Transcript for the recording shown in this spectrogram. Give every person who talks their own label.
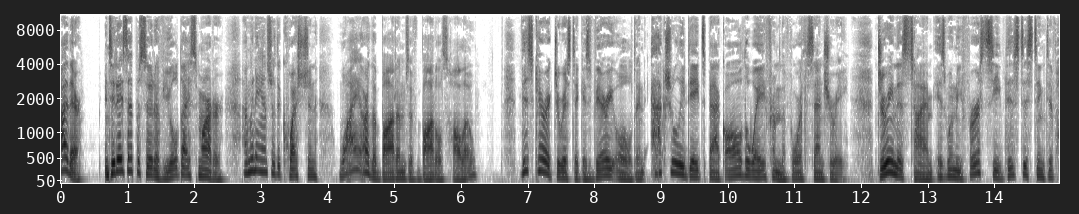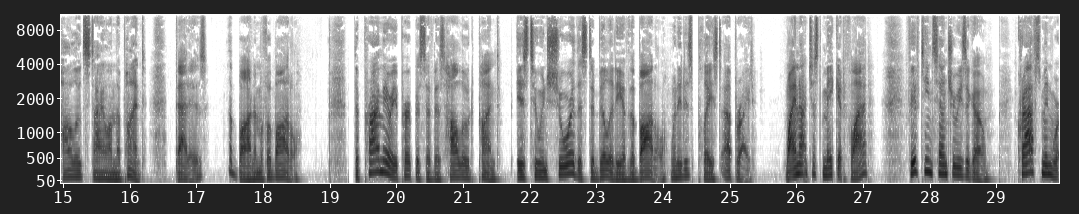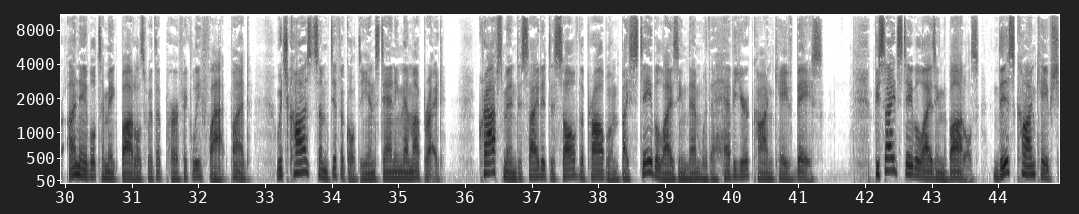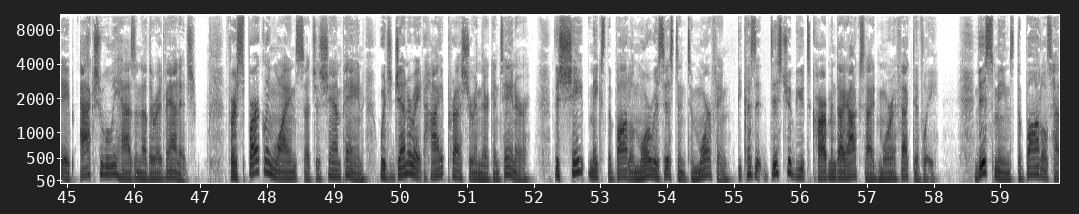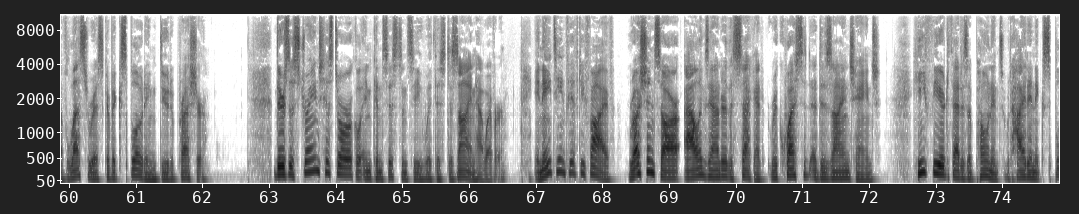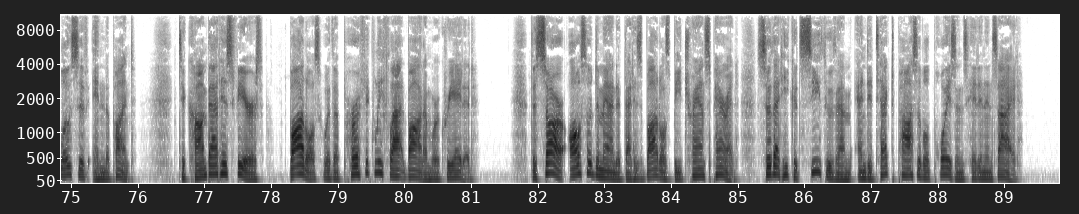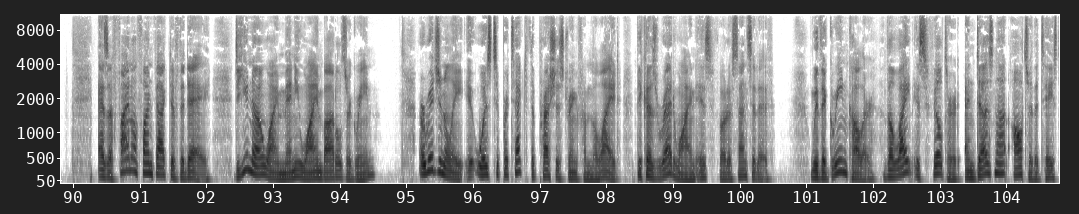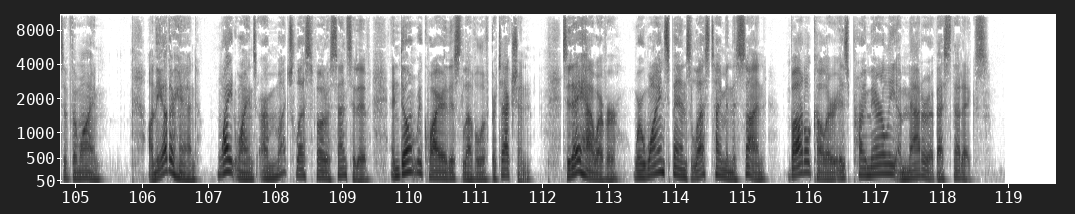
Speaker 1: Hi there. In today's episode of You'll Die Smarter, I'm going to answer the question why are the bottoms of bottles hollow? This characteristic is very old and actually dates back all the way from the 4th century. During this time is when we first see this distinctive hollowed style on the punt that is, the bottom of a bottle. The primary purpose of this hollowed punt is to ensure the stability of the bottle when it is placed upright. Why not just make it flat? 15 centuries ago, craftsmen were unable to make bottles with a perfectly flat punt, which caused some difficulty in standing them upright. Craftsmen decided to solve the problem by stabilizing them with a heavier concave base. Besides stabilizing the bottles, this concave shape actually has another advantage. For sparkling wines such as champagne, which generate high pressure in their container, the shape makes the bottle more resistant to morphing because it distributes carbon dioxide more effectively. This means the bottles have less risk of exploding due to pressure. There's a strange historical inconsistency with this design, however. In 1855, Russian Tsar Alexander II requested a design change. He feared that his opponents would hide an explosive in the punt. To combat his fears, bottles with a perfectly flat bottom were created. The Tsar also demanded that his bottles be transparent so that he could see through them and detect possible poisons hidden inside. As a final fun fact of the day, do you know why many wine bottles are green? Originally, it was to protect the precious drink from the light because red wine is photosensitive. With a green color, the light is filtered and does not alter the taste of the wine. On the other hand, white wines are much less photosensitive and don't require this level of protection. Today, however, where wine spends less time in the sun, bottle color is primarily a matter of aesthetics.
